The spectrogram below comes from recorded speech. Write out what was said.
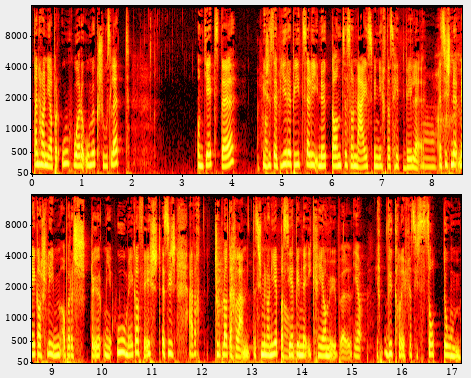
Dann habe ich aber auch rumgeschuselt. Und jetzt äh, ist es ein bisschen nicht ganz so nice, wie ich das hätte wollen. Es ist nicht mega schlimm, aber es stört mich uh, mega fest. Es ist einfach, die Schublade klemmt. Das ist mir noch nie passiert bei einem Ikea-Möbel. Ja. Ich, wirklich, es ist so dumm.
